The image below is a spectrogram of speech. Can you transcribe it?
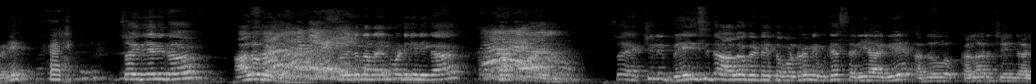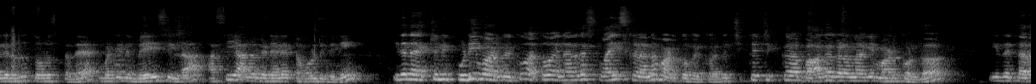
ರೆಡಿ ಸೊ ಇದೇನಿದು? ಆಲೂಗಡ್ಡೆ. ಸೊ ಇದು ನಾನು ಏನ್ ಮಾಡಿದೀನಿ ಈಗ? ಕಟ್ ಮಾಡಿದ್ದೀನಿ ಸೊ ಆಕ್ಚುಲಿ ಬೇಯಿಸಿದ ಆಲೂಗಡ್ಡೆ ತಗೊಂಡ್ರೆ ನಿಮ್ಗೆ ಸರಿಯಾಗಿ ಅದು ಕಲರ್ ಚೇಂಜ್ ಆಗಿರೋದು ತೋರಿಸ್ತದೆ. ಬಟ್ ಇದು ಬೇಯಿಸಿಲ್ಲ ಹಸಿ ಆಲೂಗಡ್ಡೆನೆ ತಗೊಂಡಿದ್ದೀನಿ ಇದನ್ನ ಆಕ್ಚುಲಿ ಪುಡಿ ಮಾಡಬೇಕು ಅಥವಾ ಇಲ್ಲಾಂದ್ರೆ ಸ್ಲೈಸ್ ಗಳನ್ನ ಮಾಡ್ಕೋಬೇಕು. ಅದು ಚಿಕ್ಕ ಚಿಕ್ಕ ಭಾಗಗಳನ್ನಾಗಿ ಮಾಡ್ಕೊಂಡು ಇದೇ ತರ.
